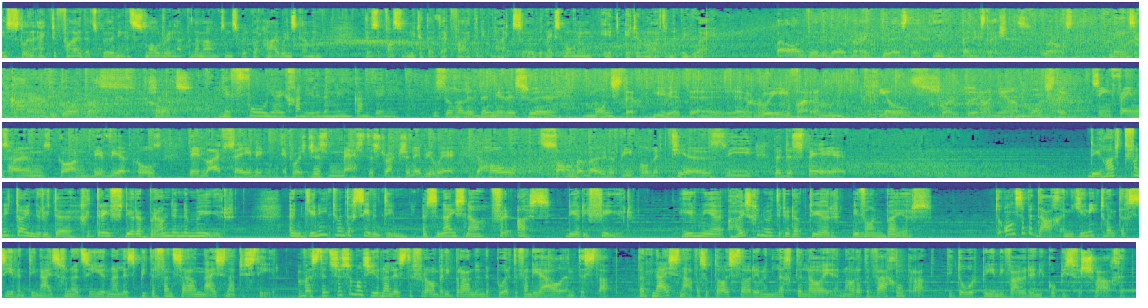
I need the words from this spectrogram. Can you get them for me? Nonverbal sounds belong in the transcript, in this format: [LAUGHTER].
There's still an active fire that's burning, it's smoldering up in the mountains. We've got high winds coming. There's a possibility that that fire could ignite. So the next morning, it, it arrived in a big way. Aan toe die dorp bereik toe is dit net panic stations oral staan. Mense, karre, die dorp was chaos. Jy voel jy gaan hierdie ding nie kan wen nie. Dis nog al 'n ding, dit is so 'n monster, jy weet, 'n rooi, warm, geel, swart, oranje monster. Seeing friends' homes gone, their vehicles, their life saving. It was just mass destruction everywhere. The whole somber mode of people, the tears, the the despair. Die hart van die tuinroete getref deur 'n brandende muur. In Junie 2017 is Nysna veras deur die vuur. Hiermee huisgenoot-redakteur Ivan Beyers. Toe ons op 'n dag in Junie 2017 huisgenoot se joernalis Pieter van Sail Nysna toe stuur, was dit soos om ons joernaliste vra om by die brandende poorte van die hel in te stap. Want Nysna was op daai stadium in ligte laaie nadat 'n weggolbrand die dorpie en die woude en die koppies verswelg het.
